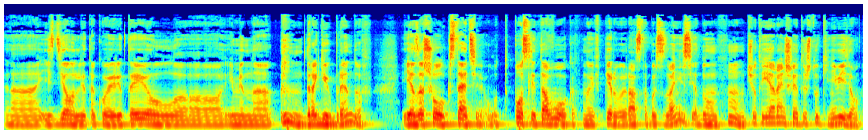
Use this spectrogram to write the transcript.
э, и сделали такой ритейл э, именно дорогих брендов. Я зашел, кстати, вот после того, как мы в первый раз с тобой созвонились, я думаю, хм, что-то я раньше этой штуки не видел.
